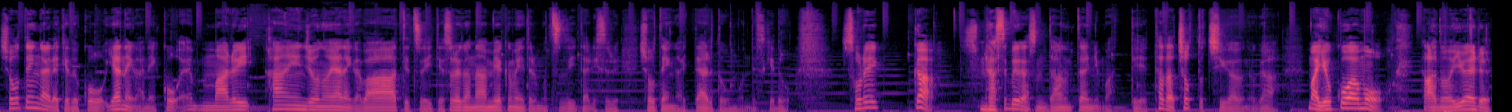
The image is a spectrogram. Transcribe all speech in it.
商店街だけどこう屋根がね、こう丸い半円状の屋根がバーってついて、それが何百メートルも続いたりする商店街ってあると思うんですけど、それがラスベガスのダウンタウンにもあって、ただちょっと違うのが、まあ横はもう、あの、いわゆる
